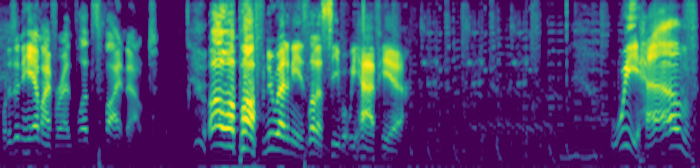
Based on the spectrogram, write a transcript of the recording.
What is in here, my friends? Let's find out. Oh, a puff! New enemies! Let us see what we have here. We have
